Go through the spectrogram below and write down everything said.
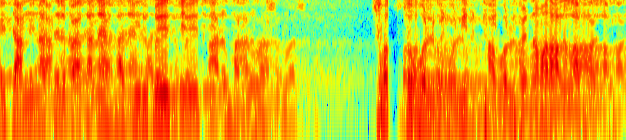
এই জান্নাতের বাগানে হাজির হয়েছে, কার ভালোবাসা? সত্য বলবেন, মিথ্যা বলবেন, আমার আল্লাহ পাক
